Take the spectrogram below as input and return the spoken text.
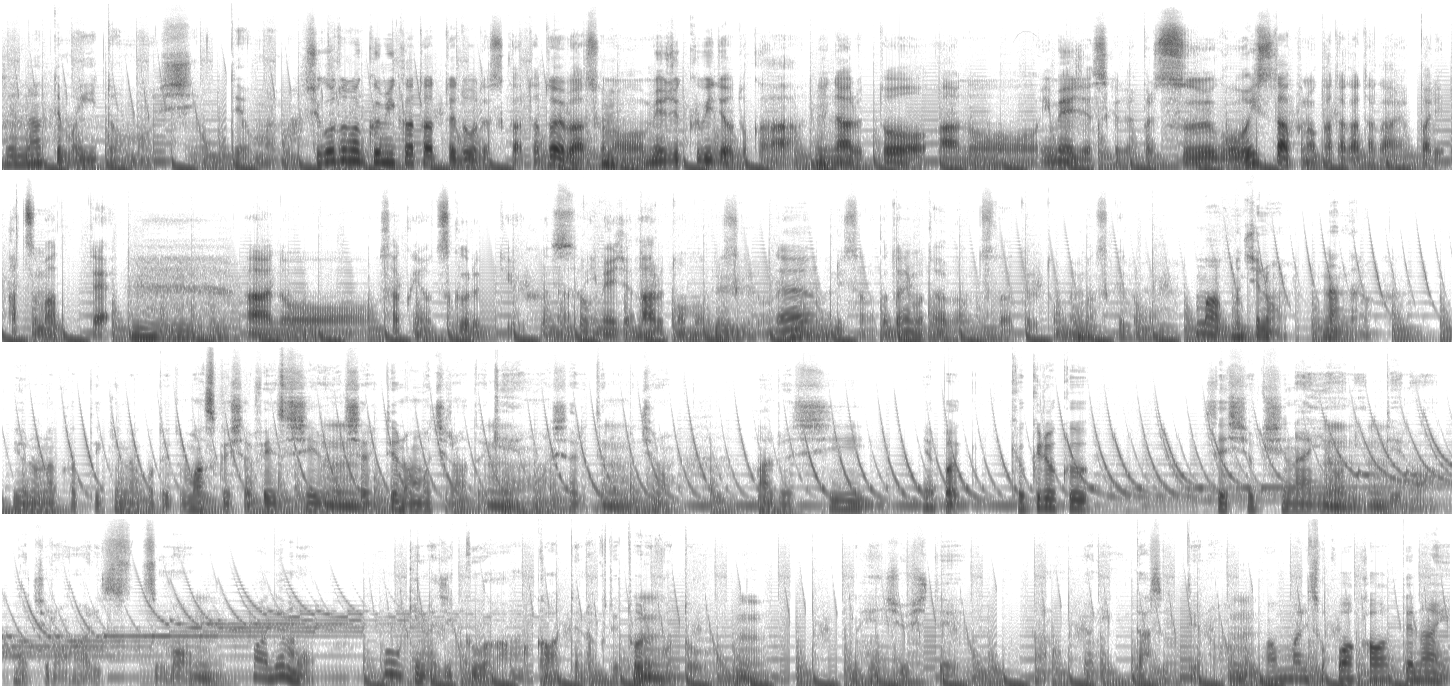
全然なってもいいと思うしって思います。仕事の組み方ってどうですか？例えばそのミュージックビデオとかになると、あのイメージですけどやっぱりすごいスタッフの方々がやっぱり集まってうんうん。あの作品を作るっていう風なイメージあると思うんですけどね、うん。リスナーの方にも多分伝わってると思いますけどまあもちろんなんだろう。世の中的なこと言うとマスクしたりフェイスシールドしたりっていうのはもちろんあったり、うん検温したりっていうのはもちろんあるしやっぱ極力接触しないようにっていうのはもちろんありつつも、うん。まあでも大きな軸はあんま変わってなくて撮ることをうん。編集してあの世に出すっていうのは、うん。あんまりそこは変わってない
